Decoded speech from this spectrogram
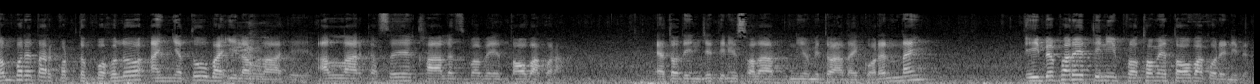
নম্বরে তার কর্তব্য হলো আইয়াতু বা ইলাল্লাহে, আল্লাহর কাছে খালেজভাবে তবা করা। এতদিন যে তিনি সলাৎ নিয়মিত আদায় করেন নাই, এই ব্যাপারে তিনি প্রথমে তওবা করে নেবেন।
